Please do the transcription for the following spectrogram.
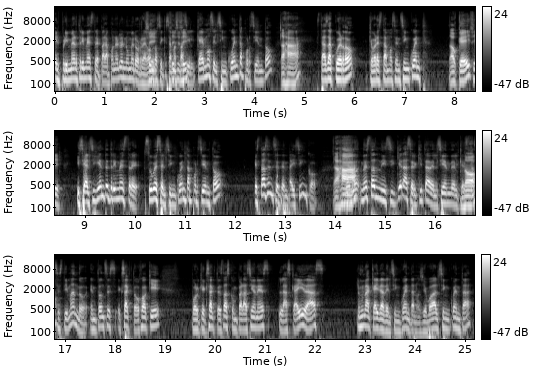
el primer trimestre, para ponerlo en números redondos Sí, y que sea sí, más sí, fácil, caemos el 50%, Ajá. ¿estás de acuerdo? Que ahora estamos en 50. Ah, Ok, sí. Y si al siguiente trimestre subes el 50%, estás en 75. Ajá. No, no estás ni siquiera cerquita del 100 del que No. estás estimando. Entonces, exacto, ojo aquí, porque exacto, estas comparaciones, las caídas, una caída del 50 nos llevó al 50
